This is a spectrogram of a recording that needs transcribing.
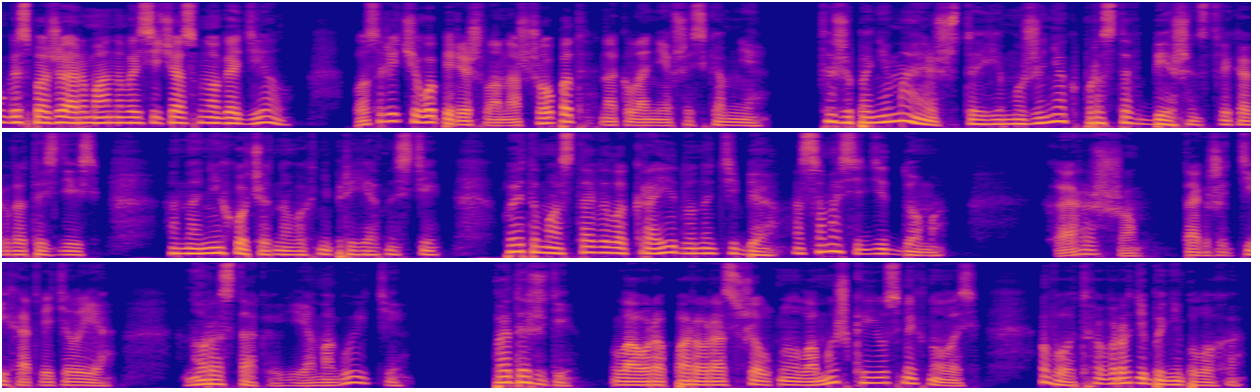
У госпожи Армановой сейчас много дел после чего перешла на шепот, наклонившись ко мне. «Ты же понимаешь, что ее муженек просто в бешенстве, когда ты здесь. Она не хочет новых неприятностей, поэтому оставила Краиду на тебя, а сама сидит дома». «Хорошо», — так же тихо ответил я. «Но раз так, я могу идти?» «Подожди». Лаура пару раз щелкнула мышкой и усмехнулась. «Вот, вроде бы неплохо».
